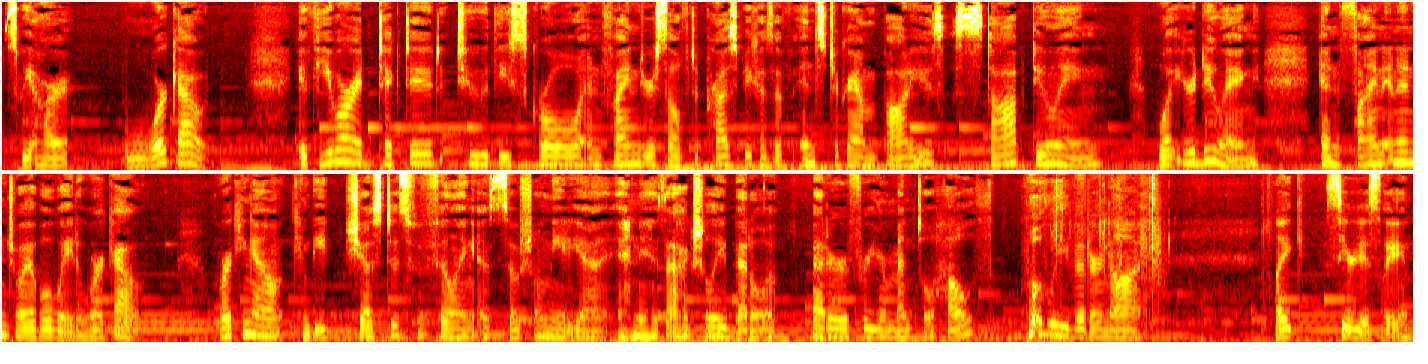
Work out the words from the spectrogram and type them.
sweetheart, work out. If you are addicted to the scroll and find yourself depressed because of Instagram bodies, stop doing what you're doing and find an enjoyable way to work out. Working out can be just as fulfilling as social media and is actually better, better for your mental health, believe it or not. Like, seriously,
